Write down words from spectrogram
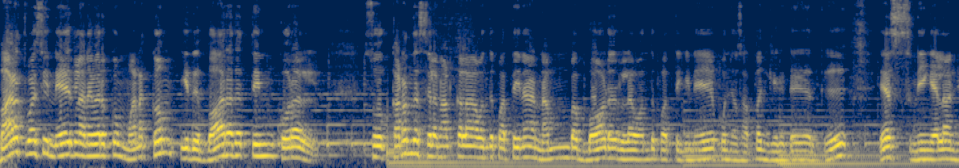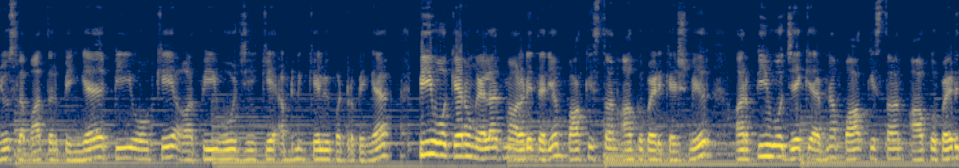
பாரத்வாசி நேர்கள் அனைவருக்கும் வணக்கம். இது பாரதத்தின் குரல். ஸோ கடந்த சில நாட்களாக வந்து பார்த்திங்கன்னா நம்ம பார்டரில் வந்து பார்த்திங்கன்னே கொஞ்சம் சத்தம் கேட்டுகிட்டே இருக்குது எஸ் நீங்கள் எல்லாம் நியூஸில் பார்த்துருப்பீங்க. பிஓகே ஆர் பிஓஜிகே அப்படின்னு கேள்விப்பட்டிருப்பீங்க. பிஓகேன்னு உங்கள் எல்லாருக்குமே ஆல்ரெடி தெரியும். பாகிஸ்தான் ஆக்குபைடு காஷ்மீர். ஆர் பிஓஜேகே அப்படின்னா பாகிஸ்தான் ஆக்குபைடு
